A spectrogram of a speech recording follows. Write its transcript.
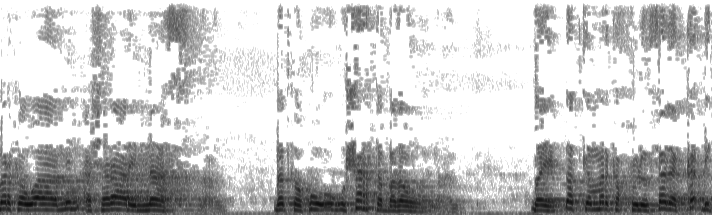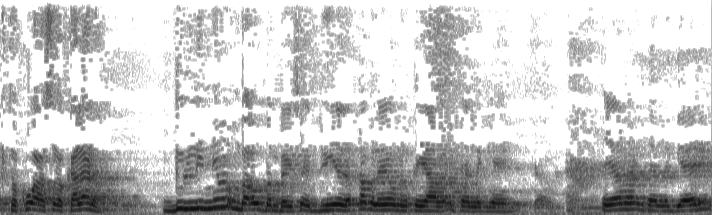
Marka waa min ashraari innaas dadka kuwa ugu sharta badan waa ayb dadka marka xulufada ka dhigto kuwaasoo kalena dullinimo unbaa u dambaysa adduunyada qabla yowmi alqiyaama intaan la gaarin. Qiyaamaha intaan la gaarin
